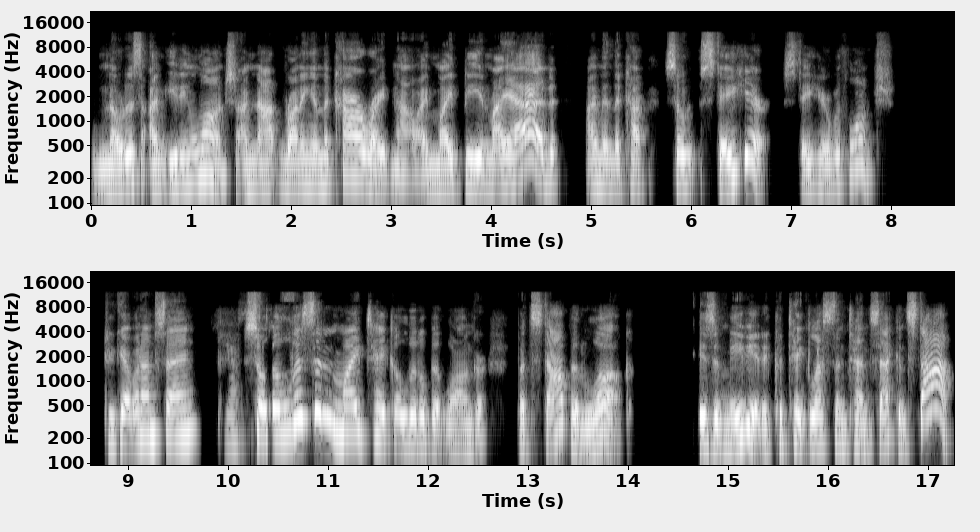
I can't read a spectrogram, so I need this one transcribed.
notice I'm eating lunch. I'm not running in the car right now. I might be in my head. I'm in the car. So stay here. Stay here with lunch. Do you get what I'm saying? Yes. So the listen might take a little bit longer, but stop and look is immediate. It could take less than 10 seconds. Stop.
